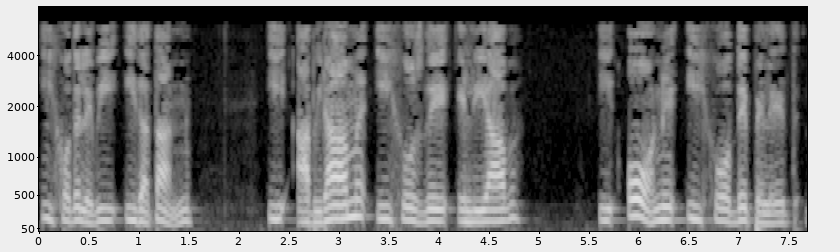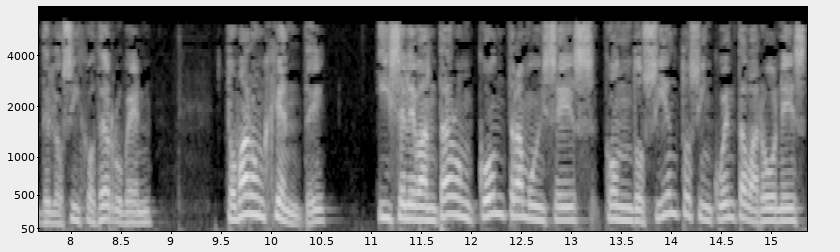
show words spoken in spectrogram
hijo de Leví, y Datán, y Abiram, hijos de Eliab, y On, hijo de Pelet, de los hijos de Rubén, tomaron gente, y se levantaron contra Moisés con doscientos cincuenta varones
